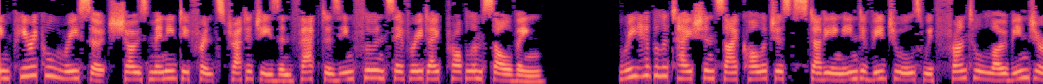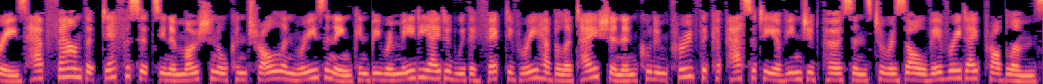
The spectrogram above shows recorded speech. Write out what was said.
Empirical research shows many different strategies and factors influence everyday problem solving. Rehabilitation psychologists studying individuals with frontal lobe injuries have found that deficits in emotional control and reasoning can be remediated with effective rehabilitation and could improve the capacity of injured persons to resolve everyday problems.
